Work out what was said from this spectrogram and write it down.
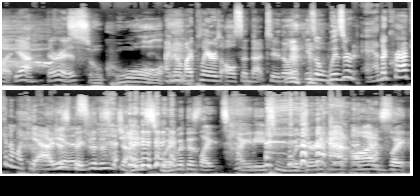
but yeah, there is. so cool I know my players all said that too. They're like, "He's a wizard and a kraken." I'm like, "Yeah, I just is." picture this giant squid with this like tiny wizard hat on, it's like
